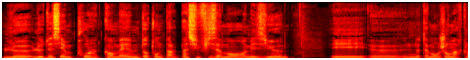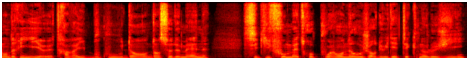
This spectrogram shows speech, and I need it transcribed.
Le, deuxième point, quand même, dont on ne parle pas suffisamment à mes yeux, et euh, notamment Jean-Marc Landry travaille beaucoup dans ce domaine, c'est qu'il faut mettre au point, on a aujourd'hui des technologies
